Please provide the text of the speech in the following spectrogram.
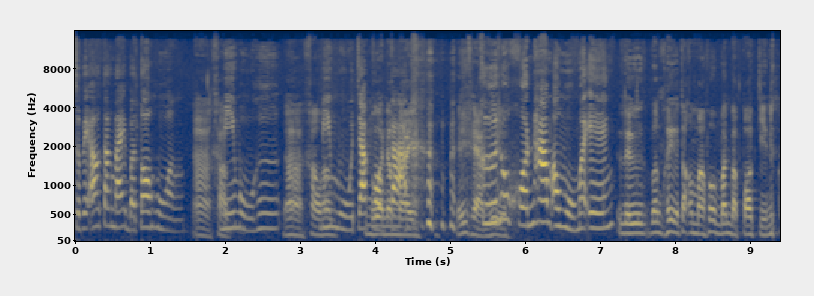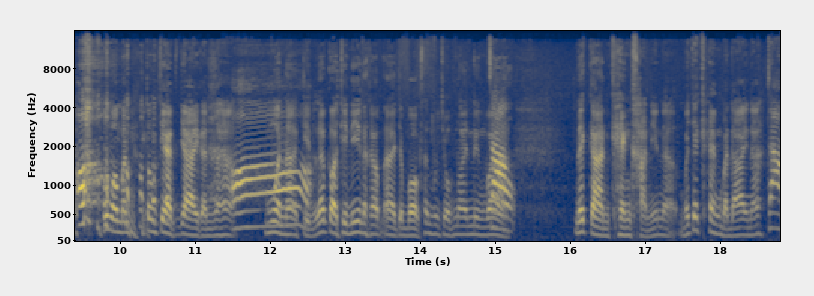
จะไปเอาตังไหนบ่ต้องห่วง อ่าครับมีหมูฮืออ่าเข้ามีครับหมูจากหมูกอองนากลามังยนี่แถมคือนี่ทุกคนห้ามเอาหมูมาเอง หรือบางเพก็ต้องเอามาเพราะมันแบบปอกิน เพราะว่ามันต้องแจกจ่ายกันนะฮะอ๋อม่วนน่ากิน แล้วก็ทีนี้นะครับอาจจะบอกท่านผู้ชมหน้อยหนึงว่าเจ้าในการแข่งขันนี้นะไม่ใช่แข่งบัดได้นะ เจ้า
